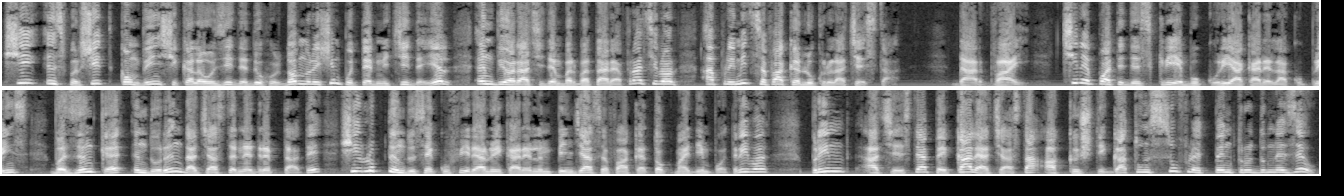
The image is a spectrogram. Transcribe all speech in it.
și, în sfârșit, convins și călăuzit de Duhul Domnului și împuternicit de El, înviorat și de îmbărbătarea fraților, a primit să facă lucrul acesta. Dar, vai, Cine poate descrie bucuria care l-a cuprins, văzând că, îndurând această nedreptate și luptându-se cu firea lui care îl împingea să facă tocmai din potrivă, prin acestea, pe calea aceasta, a câștigat un suflet pentru Dumnezeu.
